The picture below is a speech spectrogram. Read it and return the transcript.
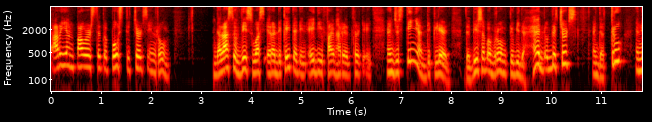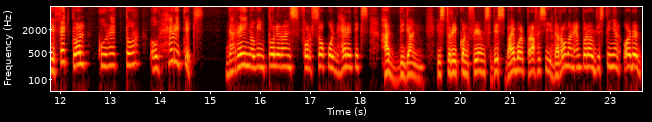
Arian powers that opposed the church in Rome. The last of this was eradicated in AD 538, and Justinian declared the Bishop of Rome to be the head of the church and the true and effectual corrector of heretics. The reign of intolerance for so-called heretics had begun. History confirms this Bible prophecy. The Roman Emperor Justinian ordered.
